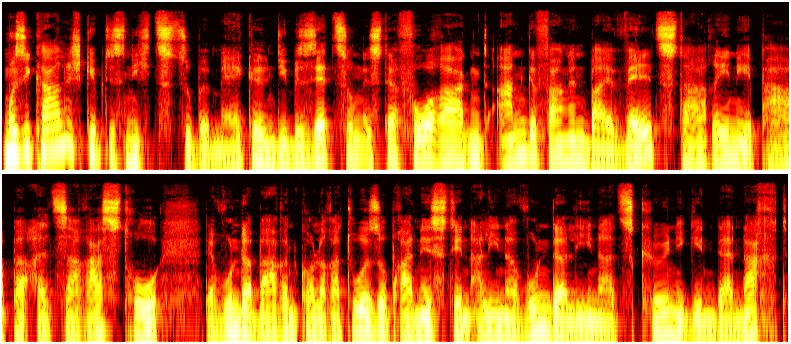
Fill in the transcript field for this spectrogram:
Musikalisch gibt es nichts zu bemäkeln. Die Besetzung ist hervorragend, angefangen bei Weltstar René Pape als Sarastro, der wunderbaren Koloratursopranistin Alina Wunderlin als Königin der Nacht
